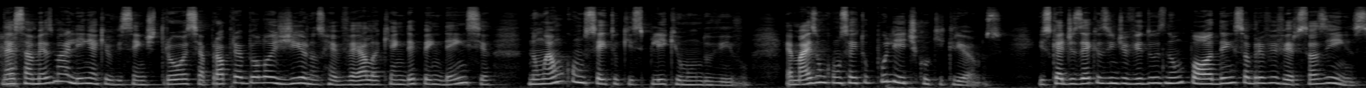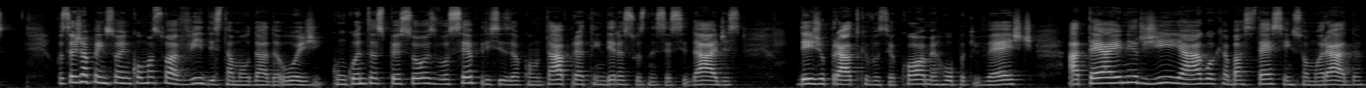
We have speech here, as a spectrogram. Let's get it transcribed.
Nessa mesma linha que o Vicente trouxe, a própria biologia nos revela que a independência não é um conceito que explique o mundo vivo, é mais um conceito político que criamos. Isso quer dizer que os indivíduos não podem sobreviver sozinhos. Você já pensou em como a sua vida está moldada hoje? Com quantas pessoas você precisa contar para atender às suas necessidades? desde o prato que você come, a roupa que veste, até a energia e a água que abastecem sua morada?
